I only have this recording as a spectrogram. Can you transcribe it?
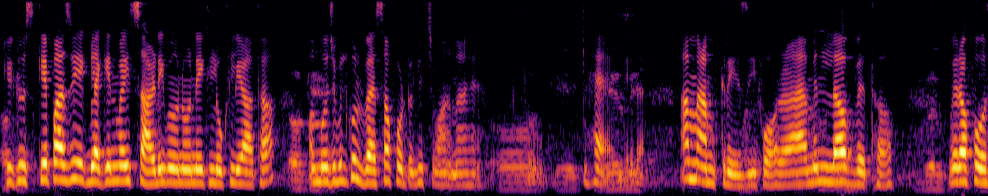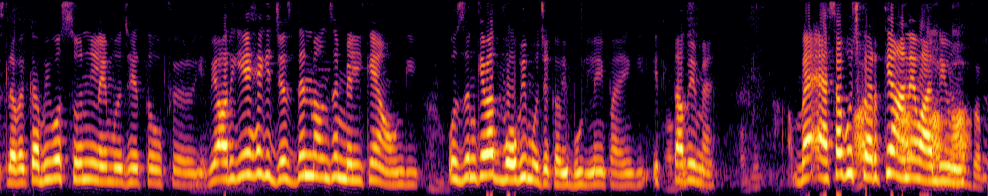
क्योंकि उसके पास भी एक ब्लैक एंड वाइट साड़ी में उन्होंने एक लुक लिया था और मुझे बिल्कुल वैसा फ़ोटो खिंचवाना है। तो है मेरा। I am crazy for I am in love with her मेरा फ़र्स्ट लव है। कभी वो सुन ले मुझे तो फिर ये भी। और ये है कि जिस दिन मैं उनसे मिल के आऊँगी उस दिन के बाद वो भी मुझे कभी भूल नहीं पाएँगी। इतना भी मैं। मैं ऐसा कुछ आ, करके आने वाली हूँ। सब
